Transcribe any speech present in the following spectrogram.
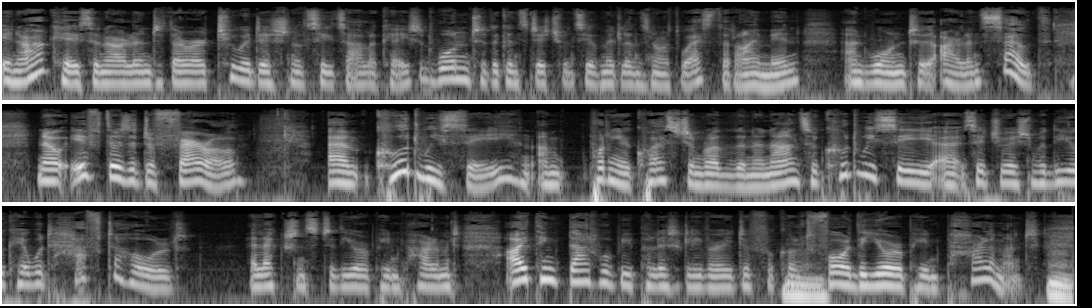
in our case in Ireland, there are two additional seats allocated: one to the constituency of Midlands Northwest that I'm in, and one to Ireland South. Now, if there's a deferral. Um, could we see, I'm putting a question rather than an answer, could we see a situation where the UK would have to hold elections to the European Parliament? I think that would be politically very difficult Mm. for the European Parliament Mm.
